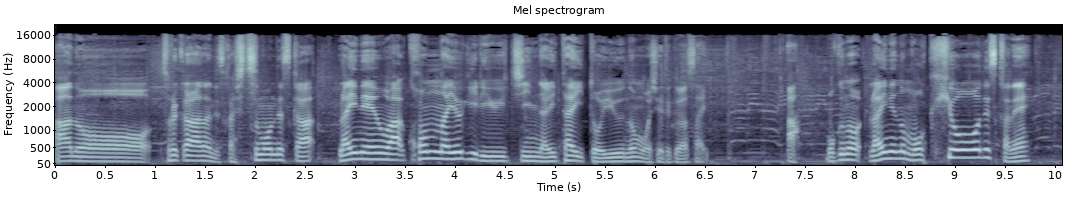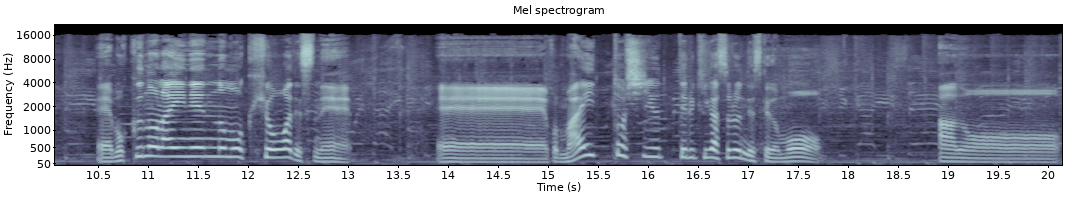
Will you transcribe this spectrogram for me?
あのそれから何ですか？質問ですか？来年はこんな与木隆一になりたいというのも教えてください。あ僕の来年の目標ですかね、えー僕の来年の目標はですねえーこれ毎年言ってる気がするんですけどもあのー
